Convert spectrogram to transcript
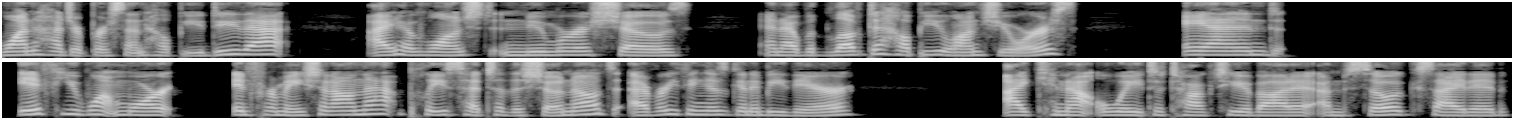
100% help you do that. I have launched numerous shows and I would love to help you launch yours. And if you want more information on that, please head to the show notes. Everything is going to be there. I cannot wait to talk to you about it. I'm so excited.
